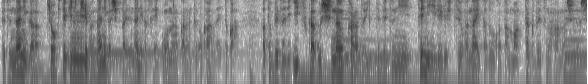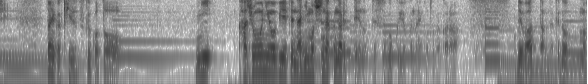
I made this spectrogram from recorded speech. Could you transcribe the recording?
別に何が長期的に見れば何が失敗で何が成功なのかなんて分かんないとかあと別にいつか失うからといって別に手に入れる必要がないかどうかとは全く別の話だしとにかく傷つくことに過剰に怯えて何もしなくなるっていうのってすごく良くないことだからではあったんだけど、まあ、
